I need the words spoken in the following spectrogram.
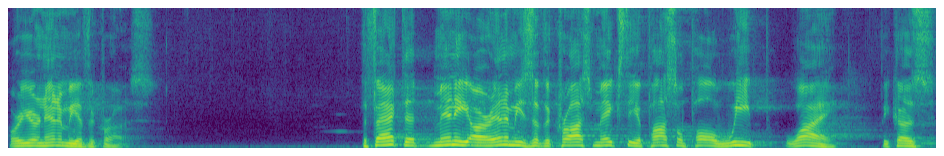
or you're an enemy of the cross. The fact that many are enemies of the cross makes the apostle Paul weep why? Because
